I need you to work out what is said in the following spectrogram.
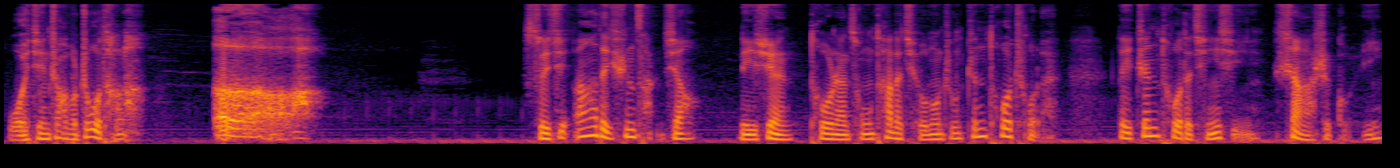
我已经抓不住他了！”啊！随即，啊的一声惨叫，李炫突然从他的囚笼中挣脱出来。那挣脱的情形煞是诡异，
